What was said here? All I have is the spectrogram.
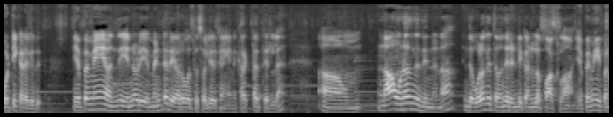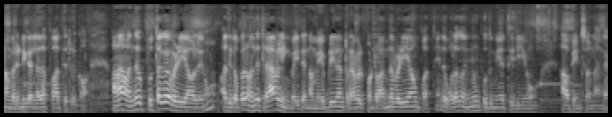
கொட்டி கிடக்குது. எப்பவுமே வந்து என்னுடைய மென்டர் யாரோ ஒருத்தர் சொல்லியிருக்காங்க எனக்கு கரெக்டாக தெரில நான் உணர்ந்தது என்னென்னா இந்த உலகத்தை வந்து ரெண்டு கண்ணில் பார்க்கலாம். எப்பவுமே இப்போ நம்ம ரெண்டு கண்ணில் தான் பார்த்துட்ருக்கோம் ஆனால் வந்து புத்தக வழியாலையும் அதுக்கப்புறம் வந்து ட்ராவலிங் பை நம்ம எப்படிலாம் ட்ராவல் பண்ணுறோம் அந்த வழியாகவும் பார்த்தேன். இந்த உலகம் இன்னும் புதுமையாக தெரியும் அப்படின்னு சொன்னாங்க.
